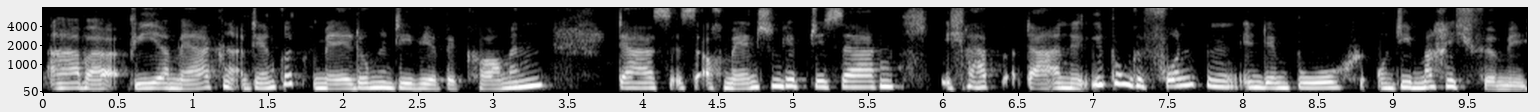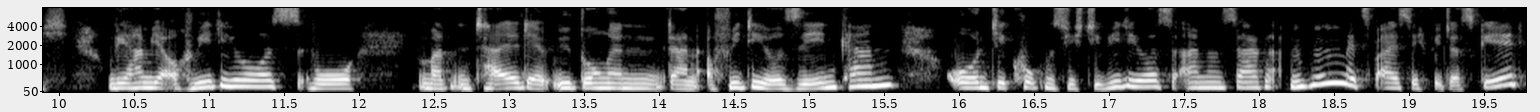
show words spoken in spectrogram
Aber wir merken an den Rückmeldungen, die wir bekommen, dass es auch Menschen gibt, die sagen, ich habe da eine Übung gefunden in dem Buch und die mache ich für mich. Und wir haben ja auch Videos, wo man einen Teil der Übungen dann auf Video sehen kann. Und die gucken sich die Videos an und sagen, mm jetzt weiß ich, wie das geht.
